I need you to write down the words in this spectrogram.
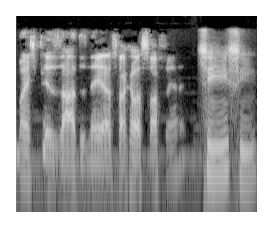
mais pesadas, né? Só que elas sofrem, né? Sim, sim.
